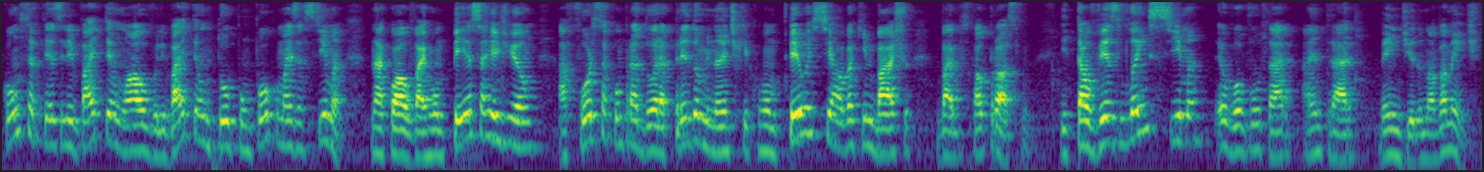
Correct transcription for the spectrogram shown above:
com certeza ele vai ter um alvo, ele vai ter um topo um pouco mais acima, na qual vai romper essa região, a força compradora predominante que rompeu esse alvo aqui embaixo vai buscar o próximo. E talvez lá em cima eu vou voltar a entrar vendido novamente.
